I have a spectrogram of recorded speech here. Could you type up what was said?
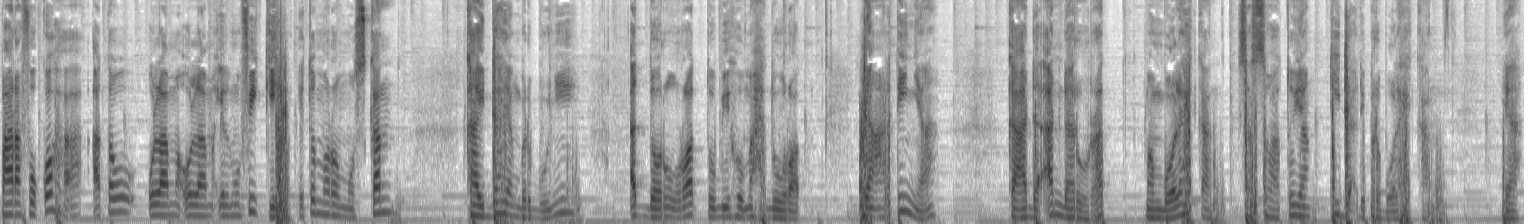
para fukoha atau ulama-ulama ilmu fikih itu merumuskan kaidah yang berbunyi ad-darurat tubihu mahdurat. Yang artinya keadaan darurat membolehkan sesuatu yang tidak diperbolehkan. Ya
